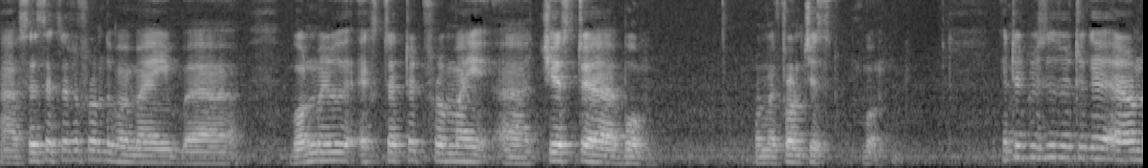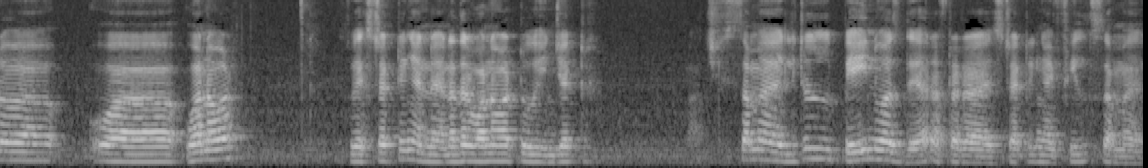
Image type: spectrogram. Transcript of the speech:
Uh, cells extracted from the, my uh, bone marrow extracted from my uh, chest bone. From my front chest bone. Procedure took around one hour to extracting and another one hour to inject some uh, little pain was there after uh, i feel some uh,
